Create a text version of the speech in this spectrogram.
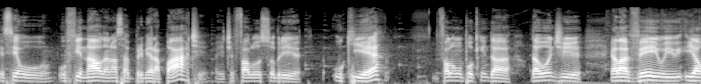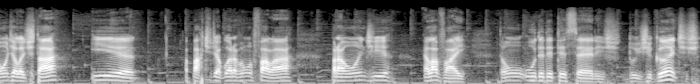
esse é o, o final da nossa primeira parte. A gente falou sobre o que é, falou um pouquinho da, da onde ela veio e, e aonde ela está. E a partir de agora vamos falar para onde ela vai. Então, o DDT Series dos gigantes,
